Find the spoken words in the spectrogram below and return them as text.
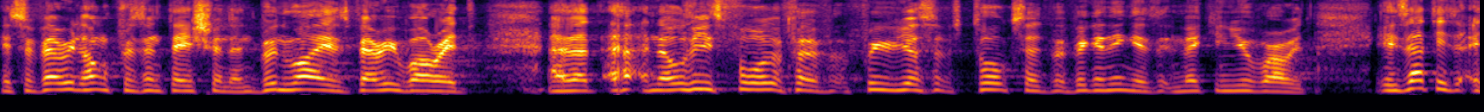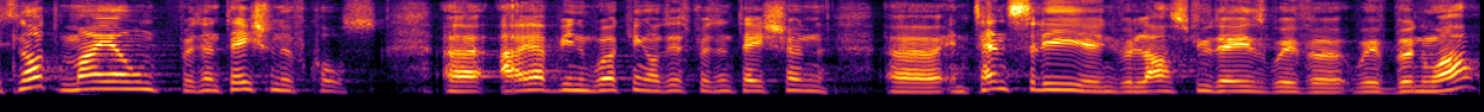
it's a very long presentation and Benoit is very worried and, that, and all these four previous talks at the beginning is making you worried. Is that it's not my own presentation, of course. Uh, I have been working on this presentation uh, intensely in the last few days with, with Benoit,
